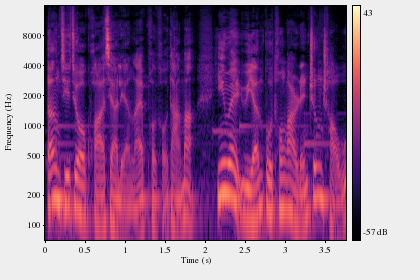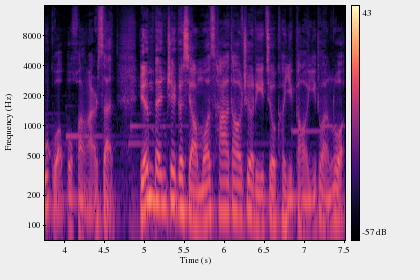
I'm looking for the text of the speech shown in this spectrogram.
当即就垮下脸来破口大骂。因为语言不通，二人争吵无果，不欢而散。原本这个小摩擦到这里就可以告一段落。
